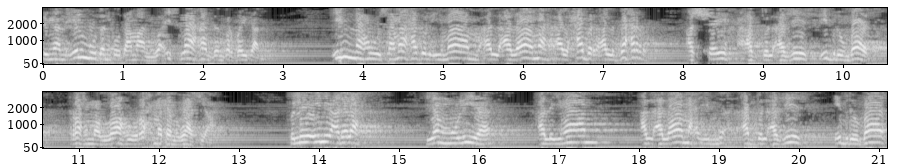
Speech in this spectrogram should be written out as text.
dengan ilmu dan keutamaan wa islahan dan perbaikan. Innahu samahatul imam al-alamah al-habr al-bahr al-syeikh Abdul Aziz Ibnu Baz rahimallahu rahmatan wasi'ah. Beliau ini adalah yang mulia al-imam al-alamah Abdul Aziz Ibnu Baz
